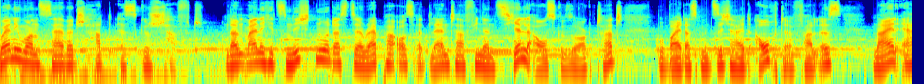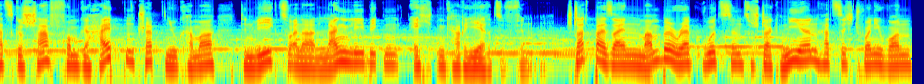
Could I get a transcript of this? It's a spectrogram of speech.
21 Savage hat es geschafft. Und damit meine ich jetzt nicht nur, dass der Rapper aus Atlanta finanziell ausgesorgt hat, wobei das mit Sicherheit auch der Fall ist. Nein, er hat es geschafft, vom gehypten Trap-Newcomer den Weg zu einer langlebigen, echten Karriere zu finden. Statt bei seinen Mumble-Rap-Wurzeln zu stagnieren, hat sich 21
